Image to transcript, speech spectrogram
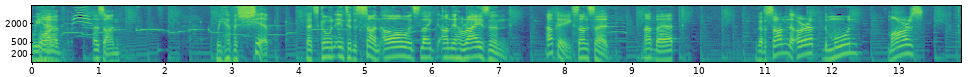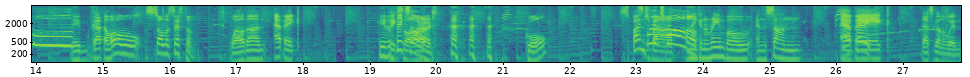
we Well- have a sun. We have a ship that's going into the sun. Oh, it's like on the horizon. Okay, Sunset. Not bad. we got the sun, the earth, the moon, Mars. Cool. They got the whole solar system. Well done. Epic. We have a Pixel pixel art. art. Cool. SpongeBob, SpongeBob! making a rainbow and the sun. Epic. That's gonna win.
